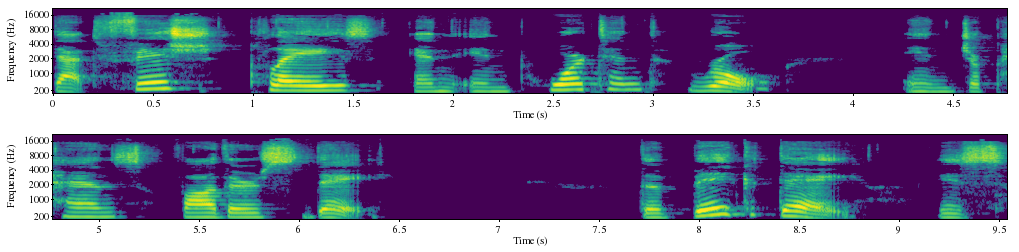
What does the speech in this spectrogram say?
that fish plays an important role in Japan's Father's Day. The big day is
